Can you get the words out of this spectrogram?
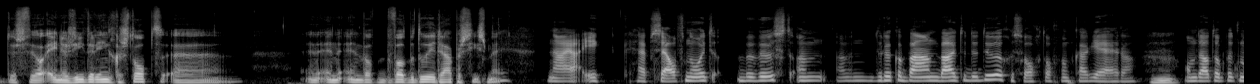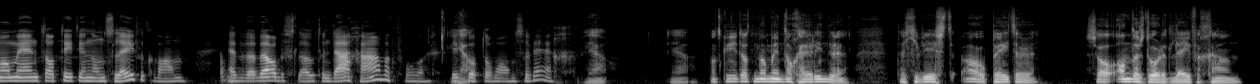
dus veel energie erin gestopt. eh, en en, en wat, wat bedoel je daar precies mee? Nou ja, ik heb zelf nooit bewust een, een drukke baan buiten de deur gezocht of een carrière. Hmm. Omdat op het moment dat dit in ons leven kwam, hebben we wel besloten, daar gaan we voor. Dit Ja. komt op onze weg. Ja, ja. Want kun je dat moment nog herinneren? Dat je wist, oh, Peter zal anders door het leven gaan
